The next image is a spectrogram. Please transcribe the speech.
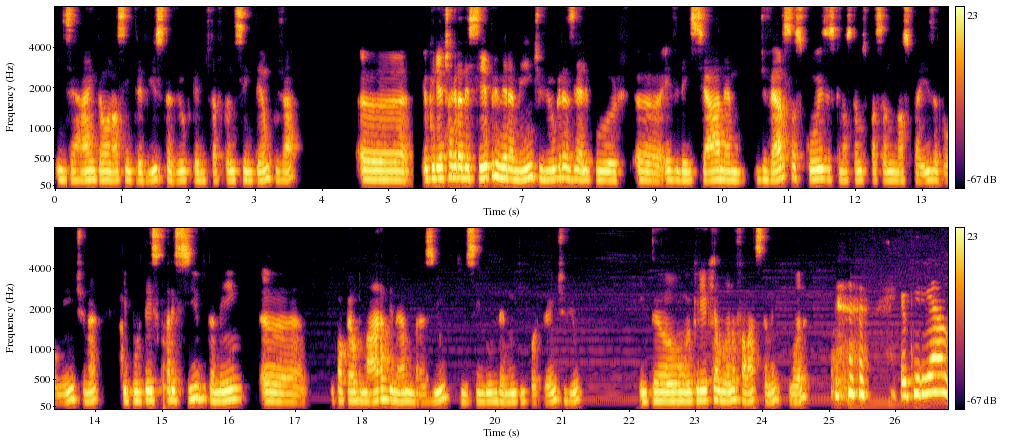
encerrar então a nossa entrevista, viu? Porque a gente está ficando sem tempo já. Uh, eu queria te agradecer primeiramente, viu, Graziele, por uh, evidenciar né, diversas coisas que nós estamos passando no nosso país atualmente, né? e por ter esclarecido também uh, o papel do MAB né, no Brasil, que sem dúvida é muito importante, viu? Então, eu queria que a Luana falasse também. Luana? eu queria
